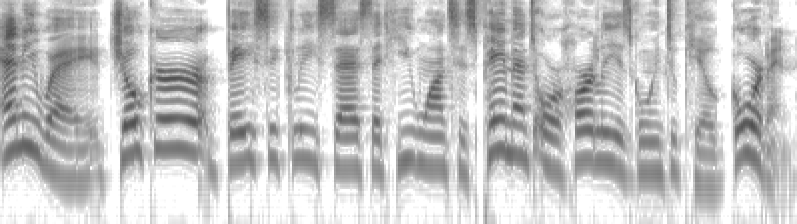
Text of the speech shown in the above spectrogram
Anyway, Joker basically says that he wants his payment or Harley is going to kill Gordon.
